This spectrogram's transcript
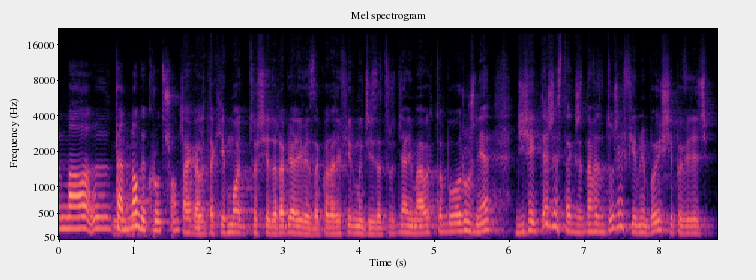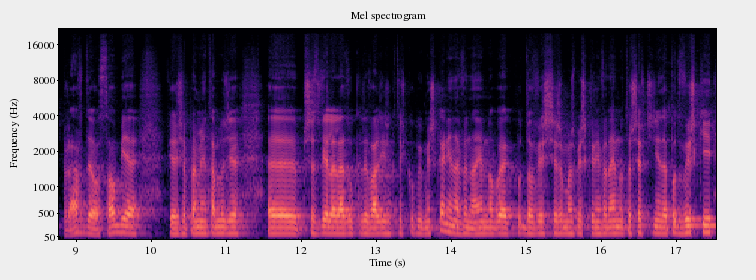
y, ma y, ten, nogę krótszą. Tak, ale takie młodzi, co się dorabiali, wiesz, zakładali firmy, gdzieś zatrudniali małych, to było różnie. Dzisiaj też jest tak, że nawet w dużej firmie boisz się powiedzieć prawdę o sobie. Wiesz, ja pamiętam, ludzie e, przez wiele lat ukrywali, że ktoś kupił mieszkanie na wynajem, no bo jak dowiesz się, że masz mieszkanie na wynajem, no to szef ci nie da podwyżki,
